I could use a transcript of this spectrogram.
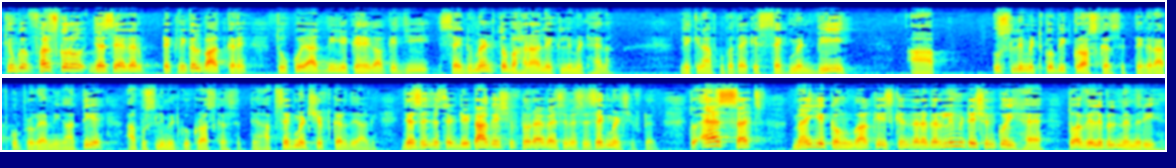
کیونکہ فرض کرو، جیسے اگر ٹیکنیکل بات کریں، تو کوئی آدمی یہ کہے گا کہ جی سیگمنٹ تو بہرحال ایک لمٹ ہے نا۔ لیکن آپ کو پتا ہے کہ سیگمنٹ بھی آپ اس لمٹ کو بھی کراس کر سکتے ہیں۔ اگر آپ کو پروگرامنگ آتی ہے، آپ اس لمٹ کو کراس کر سکتے ہیں۔ آپ سیگمنٹ شفٹ کر دیں آگے۔ جیسے جیسے ڈیٹا آگے شفٹ ہو رہا ہے، ویسے ویسے سیگمنٹ شفٹ کر تو ایز سچ میں یہ کہوں گا کہ اس کے اندر اگر لمیٹیشن کوئی ہے، تو اویلیبل میموری ہے،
